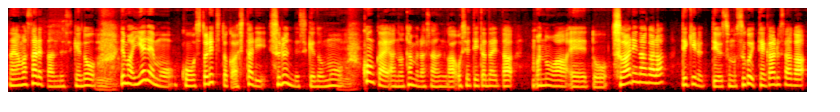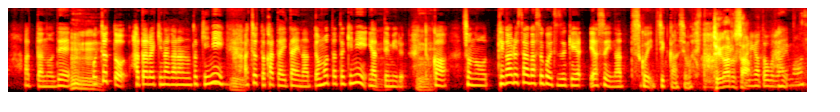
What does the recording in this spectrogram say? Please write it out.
悩まされたんですけど、うん。でまあ家でもこうストレッチとかはしたりするんですけども、うん。今回あの田村さんが教えていただいたものは、えー、と座りながらできるっていうそのすごい手軽さがあったので、うんうんこうちょっと働きながらの時に、うんあちょっと肩痛いなって思った時にやってみるうんとか、その手軽さがすごい続けやすいなってすごい実感しました。手軽さあり。がとうございます。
